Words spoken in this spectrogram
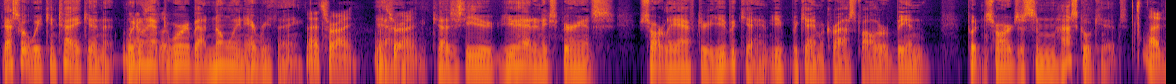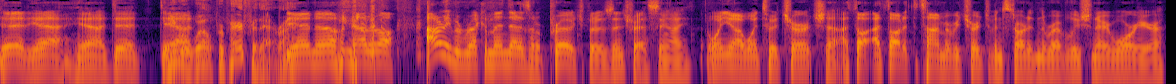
That's what we can take, isn't it? We don't have to worry about knowing everything. That's right. That's Yeah, right. Because you you had an experience shortly after you became you became a Christ follower, being put in charge of some high school kids. I did. Yeah, yeah, I did. Yeah, You were well prepared for that, right? Yeah, no, not at all. I don't even recommend that as an approach, but it was interesting. I, I went, you know, I went to a church. Uh, I thought, I thought at the time every church had been started in the Revolutionary War era,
